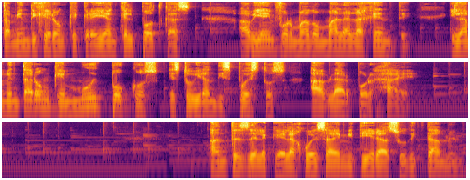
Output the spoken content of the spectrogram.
También dijeron que creían que el podcast había informado mal a la gente y lamentaron que muy pocos estuvieran dispuestos a hablar por Hae. Antes de que la jueza emitiera su dictamen,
